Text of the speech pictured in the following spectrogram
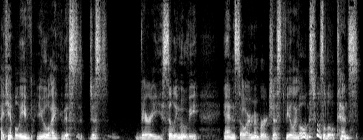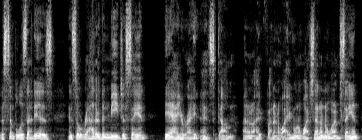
I can't believe you like this just very silly movie. And so I remember just feeling, oh, this feels a little tense, as simple as that is. And so rather than me just saying, yeah, you're right. It's dumb. I don't know. I, I don't know why I want to watch that. I don't know what I'm saying.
